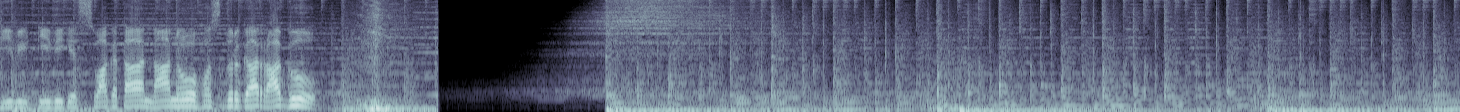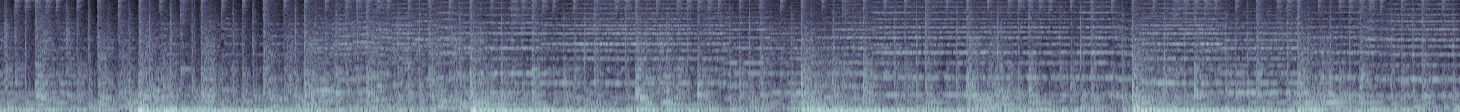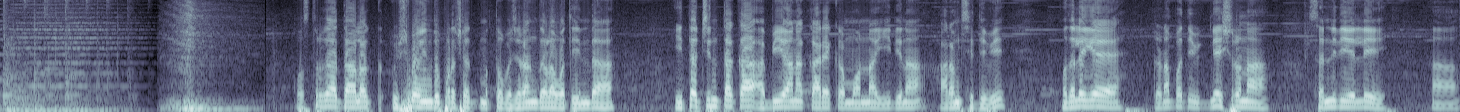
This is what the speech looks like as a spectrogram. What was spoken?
GV ಟಿವಿಗೆ ಸ್ವಾಗತ. ನಾನು ಹೊಸದುರ್ಗ ರಾಘು. ಹೊಸದುರ್ಗ ತಾಲೂಕು ವಿಶ್ವ ಹಿಂದೂ ಪರಿಷತ್ ಮತ್ತು ಬಜರಂಗ ದಳ ವತಿಯಿಂದ ಹಿತಚಿಂತಕ ಅಭಿಯಾನ ಕಾರ್ಯಕ್ರಮವನ್ನು ಈ ದಿನ ಆರಂಭಿಸಿದ್ದೀವಿ. ಮೊದಲಿಗೆ ಗಣಪತಿ ವಿಘ್ನೇಶ್ವರನ ಸನ್ನಿಧಿಯಲ್ಲಿ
